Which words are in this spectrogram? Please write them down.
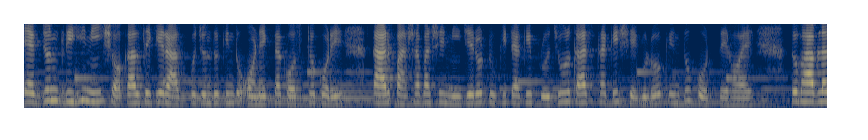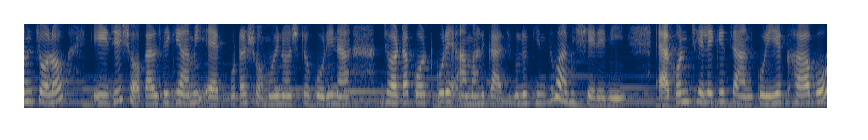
একজন গৃহিণী সকাল থেকে রাত পর্যন্ত কিন্তু অনেকটা কষ্ট করে, তার পাশাপাশি নিজেরও টুকিটাকি প্রচুর কাজ থাকে সেগুলোও কিন্তু করতে হয়। তো ভাবলাম, চলো, এই যে সকাল থেকে আমি এক ফোঁটা সময় নষ্ট করি না, ঝটাপট করে আমার কাজগুলো কিন্তু আমি সেরে নিই। এখন ছেলেকে চান করিয়ে খাওয়াবো,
